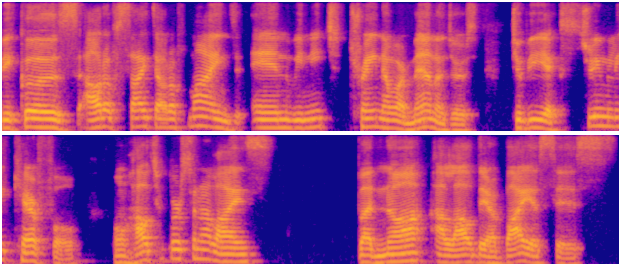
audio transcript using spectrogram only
because out of sight, out of mind. And we need to train our managers to be extremely careful on how to personalize, but not allow their biases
